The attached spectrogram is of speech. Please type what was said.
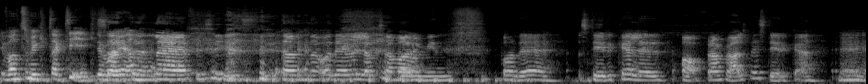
det var inte så mycket taktik. Det var att, en... Nej, precis. Utan, och det är väl också varit min både styrka, eller ja, framförallt min styrka, mm. eh,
